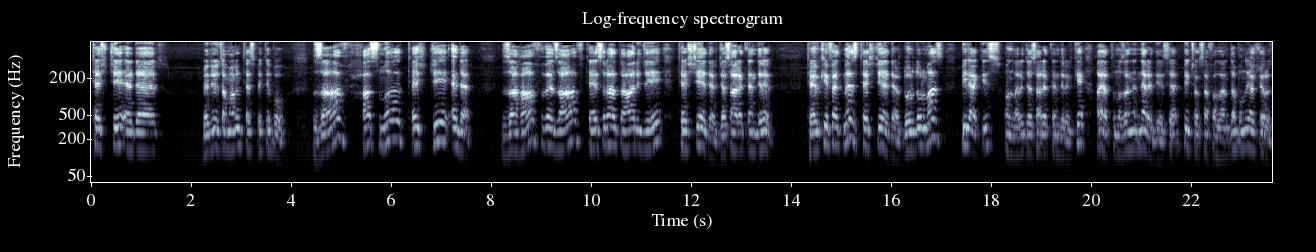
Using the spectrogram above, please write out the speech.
teşcih eder. Bediüzzaman'ın tespiti bu. Zaaf hasmı teşcih eder. Zahaf ve zaaf tesirat-ı hariciyi teşcih eder, cesaretlendirir. Tevkif etmez, teşcih eder. Durdurmaz, Bilakis onları cesaretlendirir ki hayatımızın neredeyse birçok safhalarında bunu yaşıyoruz.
